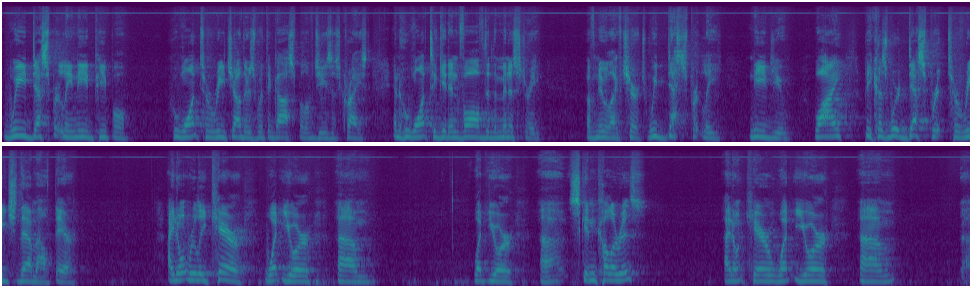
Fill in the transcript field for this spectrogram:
we desperately need people who want to reach others with the gospel of Jesus Christ and who want to get involved in the ministry of New Life Church. We desperately need you. Why? Because we're desperate to reach them out there. I don't really care what your, um, what your uh, skin color is. I don't care what your um, uh,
